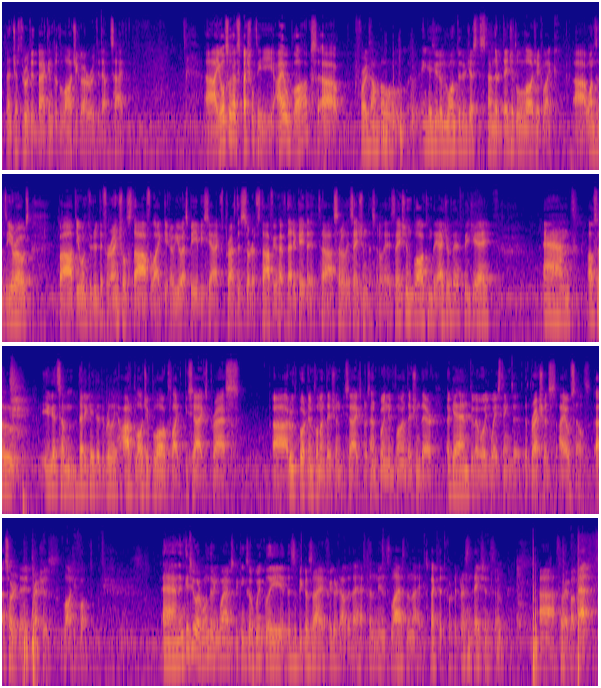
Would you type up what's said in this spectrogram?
then just route it back into the logic or route it outside. Uh, you also have specialty I/O blocks. Uh, for example, in case you don't want to do just standard digital logic like uh, ones and zeros, but you want to do differential stuff like you know USB, PCI Express, this sort of stuff, you have dedicated uh, serialization, deserialization blocks on the edge of the FPGA. And also, you get some dedicated, really hard logic blocks like PCI Express, uh, root port implementation, PCI Express endpoint implementation there, again, to avoid wasting the, the precious I.O. cells, uh, sorry, the precious logic blocks. And in case you are wondering why I'm speaking so quickly, this is because I figured out that I have 10 minutes less than I expected for the presentation, so uh, sorry about that.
